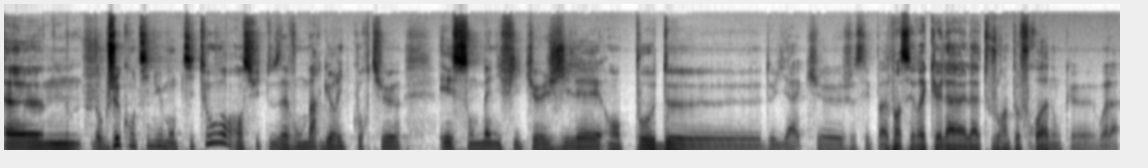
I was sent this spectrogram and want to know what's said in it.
donc je continue mon petit tour. Ensuite, nous avons Marguerite Courtieux et son magnifique gilet en peau de, de yak. je sais pas. c'est vrai qu'elle a, elle a toujours un peu froid, donc voilà.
